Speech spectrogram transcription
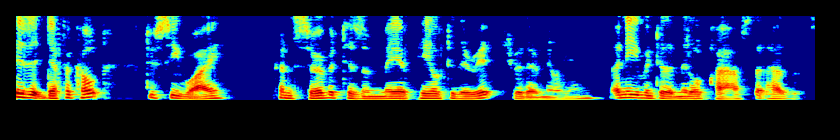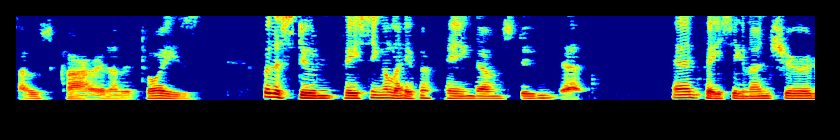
Is it difficult to see why conservatism may appeal to the rich with their millions, and even to the middle class that has its house, car, and other toys, for the student facing a life of paying down student debt, and facing an unsure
